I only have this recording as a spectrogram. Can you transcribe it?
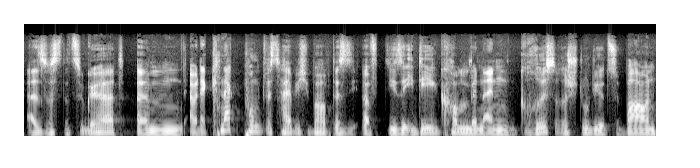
alles was dazu gehört. Ähm, aber der Knackpunkt, weshalb ich überhaupt auf diese Idee gekommen bin, ein größeres Studio zu bauen,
